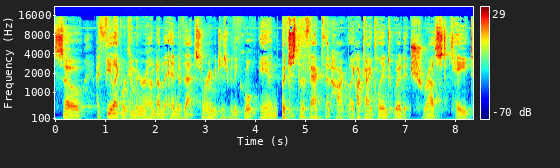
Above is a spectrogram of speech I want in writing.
So I feel like we're coming around on the end of that story, which is really cool. And but just the fact that Haw- like Hawkeye Clint would trust Kate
